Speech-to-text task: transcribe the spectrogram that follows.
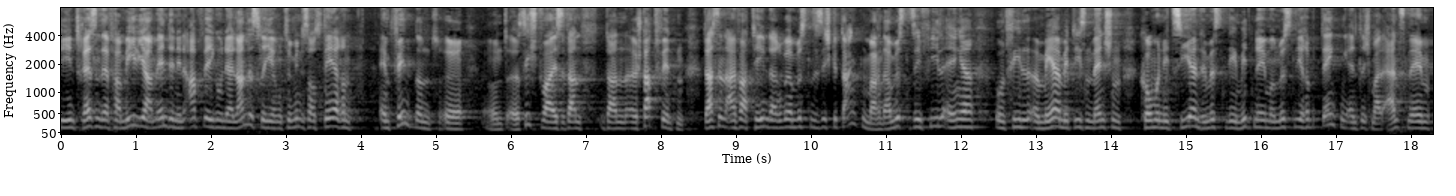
die Interessen der Familie am Ende in den Abwägungen der Landesregierung, zumindest aus deren Empfinden und, äh, und äh, Sichtweise dann, äh, stattfinden. Das sind einfach Themen, darüber müssten Sie sich Gedanken machen. Da müssten Sie viel enger und viel mehr mit diesen Menschen kommunizieren. Sie müssten die mitnehmen und müssten ihre Bedenken endlich einmal ernst nehmen.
